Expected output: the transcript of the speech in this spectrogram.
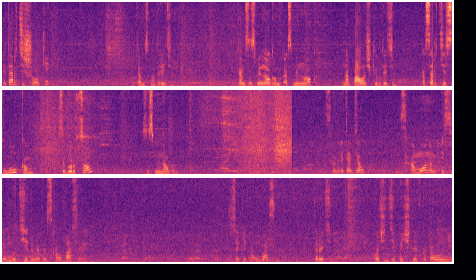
Это артишоки. И там, смотрите, там с осьминогом, осьминог на палочке вот эти ассорти с луком, с огурцом, с осьминогом. Смотрите, отдел с хамоном и с мутидами, то есть с колбасами всякие колбасы, которые очень типичные в Каталунии.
